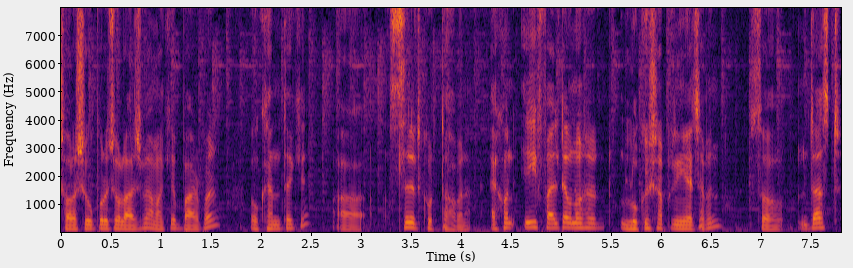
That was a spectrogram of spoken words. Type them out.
সরাসরি উপরে চলে আসবে আমাকে বারবার ওখান থেকে সিলেক্ট করতে হবে না। এখন এই ফাইলটা অন্য লোকেশন আপনি নিয়ে যাবেন। সো জাস্ট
